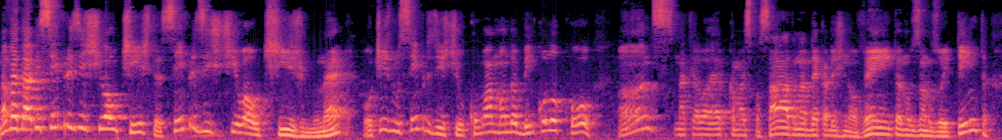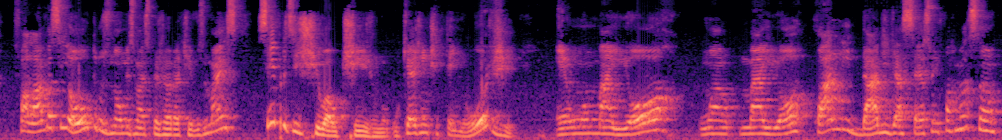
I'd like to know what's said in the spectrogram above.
Na verdade, sempre existiu autista, sempre existiu autismo, né? O autismo sempre existiu, como a Amanda bem colocou. Antes, naquela época mais passada, na década de 90, nos anos 80, falava-se outros nomes mais pejorativos, mas sempre existiu autismo. O que a gente tem hoje é uma maior, uma maior qualidade de acesso à informação.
